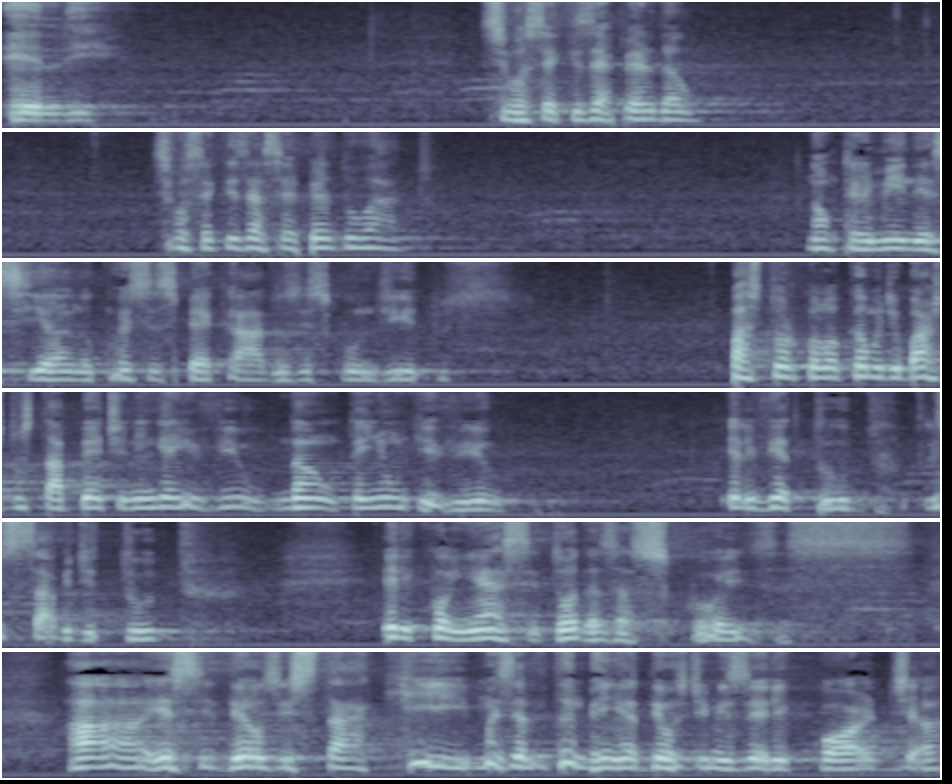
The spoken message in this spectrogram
Ele. Se você quiser perdão, se você quiser ser perdoado, não termine esse ano com esses pecados escondidos. Pastor, colocamos debaixo dos tapetes, ninguém viu. Não, tem um que viu. Ele vê tudo, ele sabe de tudo. Ele conhece todas as coisas. Ah, esse Deus está aqui, mas ele também é Deus de misericórdia.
